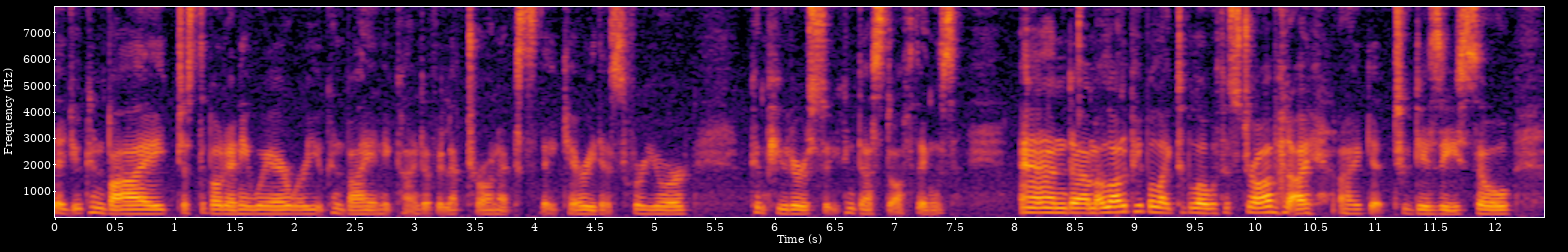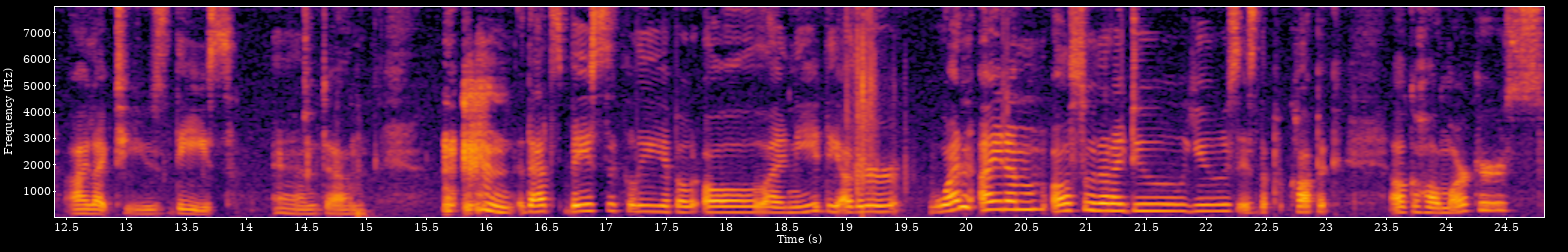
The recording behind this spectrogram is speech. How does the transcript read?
that you can buy just about anywhere where you can buy any kind of electronics. They carry this for your computers so you can dust off things. And um, a lot of people like to blow with a straw, but I, I get too dizzy, so I like to use these. And um, that's basically about all I need. The other one item also that I do use is the Copic alcohol markers.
